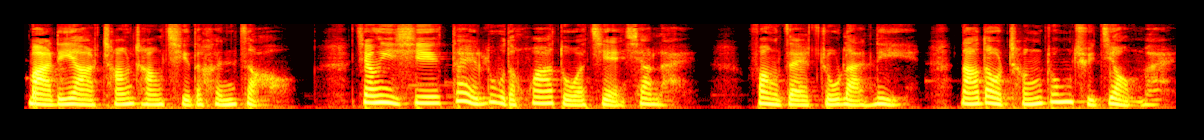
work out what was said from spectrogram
玛利亚常常起得很早，将一些带露的花朵剪下来，放在竹篮里，拿到城中去叫卖。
